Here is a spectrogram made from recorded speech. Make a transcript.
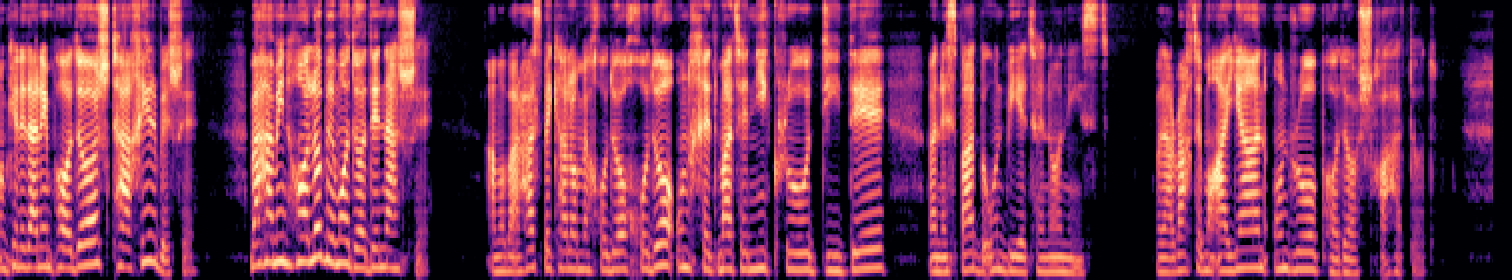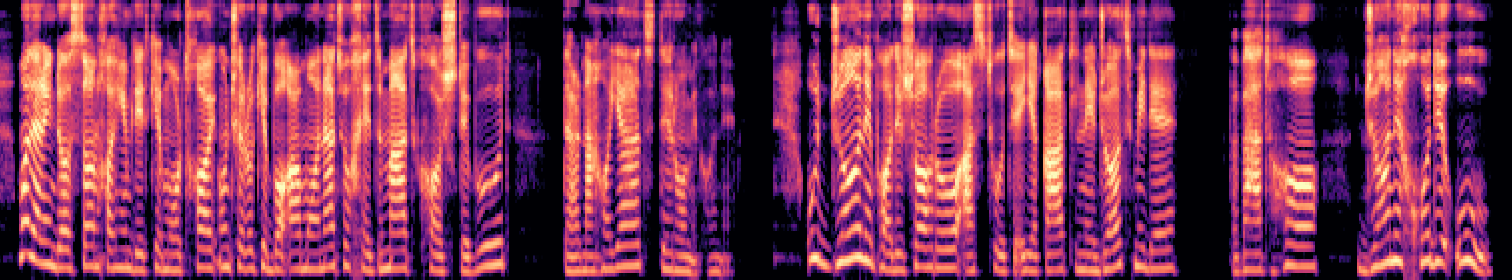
ممکنه در این پاداش تأخیر بشه و همین حالا به ما داده نشه. اما بر حسب کلام خدا خدا اون خدمت نیک رو دیده و نسبت به اون بیعتنا نیست و در وقت معین اون رو پاداش خواهد داد. ما در این داستان خواهیم دید که مردخای اون چرا که با امانت و خدمت کاشته بود در نهایت درو می‌کنه. او جان پادشاه رو از توطعه قتل نجات میده و بعدها جان خود او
